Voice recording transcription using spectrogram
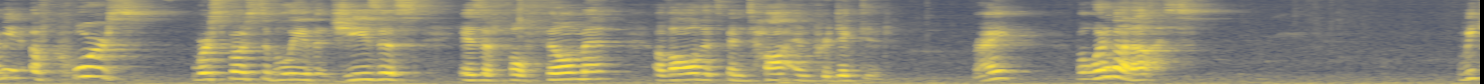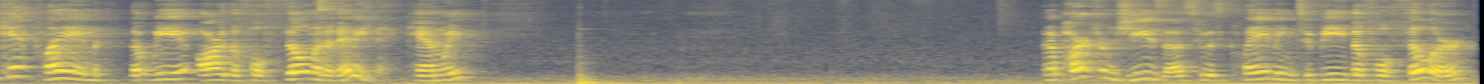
I mean, of course, we're supposed to believe that Jesus is a fulfillment of all that's been taught and predicted, right? But what about us? We can't claim that we are the fulfillment of anything, can we? And apart from Jesus, who is claiming to be the fulfiller,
